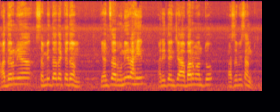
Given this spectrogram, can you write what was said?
आदरणीय समितदादा कदम यांचा ऋणी राहीन आणि त्यांचे आभार मानतो असं मी सांगतो.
